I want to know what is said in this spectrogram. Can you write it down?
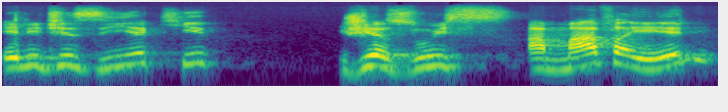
ele dizia que Jesus amava ele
